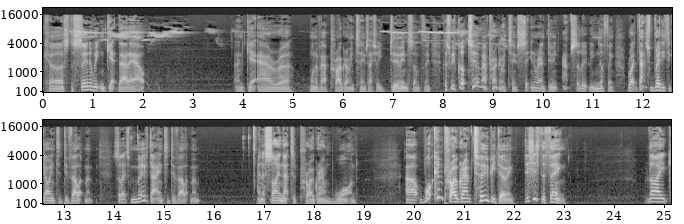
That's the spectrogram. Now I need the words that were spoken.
Because the sooner we can get that out and get our uh, one of our programming teams actually doing something because we've got two of our programming teams sitting around doing absolutely nothing right that's ready to go into development so let's move that into development and assign that to program one uh, what can program two be doing this is the thing like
